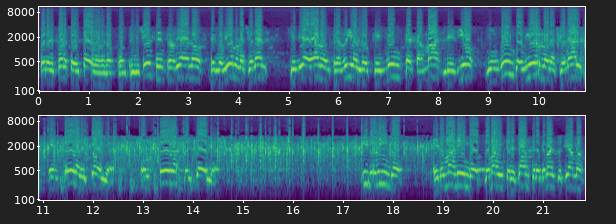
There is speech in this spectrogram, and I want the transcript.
con el esfuerzo de todos, de los contribuyentes entrerrianos, del gobierno nacional, que le ha dado a Entre Ríos lo que nunca jamás le dio ningún gobierno nacional en toda la historia, en toda la historia. Y lo lindo, y lo más lindo, lo más interesante, lo que más entusiasma,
